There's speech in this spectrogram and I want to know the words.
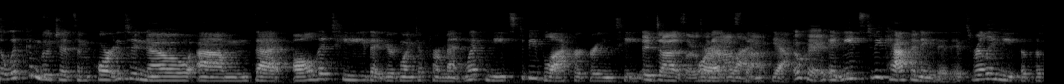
So with kombucha, it's important to know um, that all the tea that you're going to ferment with needs to be black or green tea. It does. I was gonna ask blend, that. yeah. Okay. It needs to be caffeinated. It's really neat that the,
